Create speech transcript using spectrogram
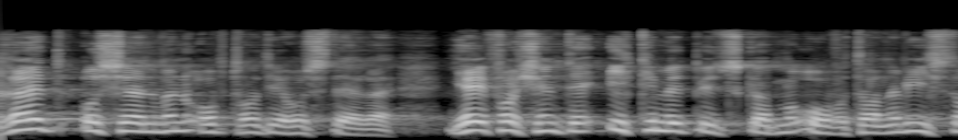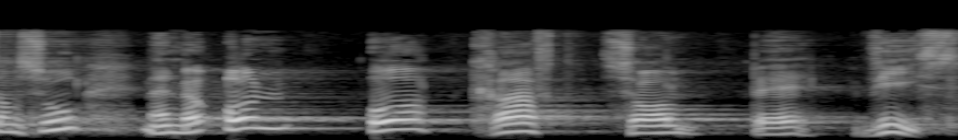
redd og skjelven opptrådte jeg hos dere. Jeg forkynte ikke mitt budskap med overtalende visdomsord, men med ånd og kraft som bevis.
